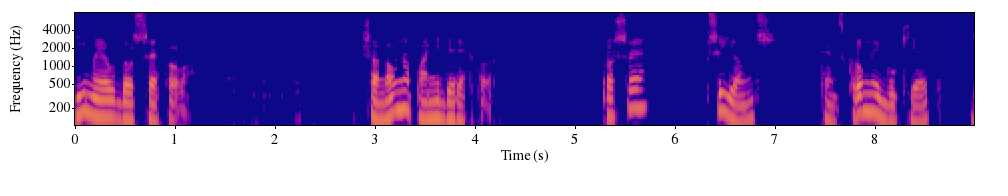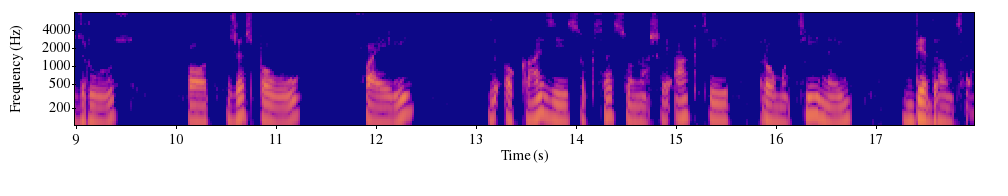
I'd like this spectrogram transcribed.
E-mail do szefowa. Szanowna pani dyrektor, proszę przyjąć ten skromny bukiet z róż od zespołu Fairy z okazji sukcesu naszej akcji promocyjnej w Biedronce.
